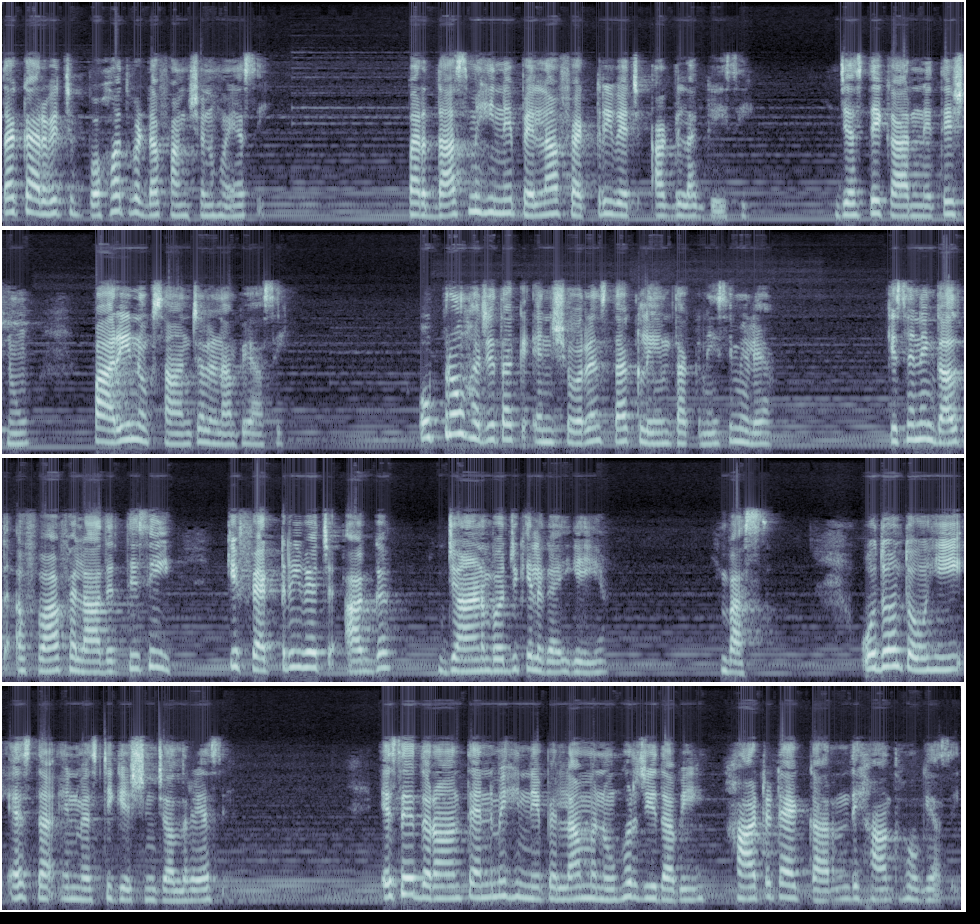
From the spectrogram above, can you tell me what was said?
ਤਾਂ ਘਰ ਵਿੱਚ ਬਹੁਤ ਵੱਡਾ ਫੰਕਸ਼ਨ ਹੋਇਆ ਸੀ। ਪਰ 10 ਮਹੀਨੇ ਪਹਿਲਾਂ ਫੈਕਟਰੀ ਵਿੱਚ ਅੱਗ ਲੱਗ ਗਈ ਸੀ, ਜਿਸ ਦੇ ਕਾਰਨ ਨਿਤਿਸ਼ ਨੂੰ ਭਾਰੀ ਨੁਕਸਾਨ ਝੱਲਣਾ ਪਿਆ ਸੀ। ਉੱਪਰੋਂ ਹਜੇ ਤੱਕ ਇੰਸ਼ੋਰੈਂਸ ਦਾ ਕਲੇਮ ਤੱਕ ਨਹੀਂ ਸੀ ਮਿਲਿਆ। ਕਿਸੇ ਨੇ ਗਲਤ ਅਫਵਾਹ ਫੈਲਾ ਦਿੱਤੀ ਸੀ ਕਿ ਫੈਕਟਰੀ ਵਿੱਚ ਅੱਗ ਜਾਣਬੁੱਝ ਕੇ ਲਗਾਈ ਗਈ ਹੈ ਬਸ, ਉਦੋਂ ਤੋਂ ਹੀ ਇਸ ਦਾ ਇਨਵੈਸਟੀਗੇਸ਼ਨ ਚੱਲ ਰਿਹਾ ਸੀ। ਇਸੇ ਦੌਰਾਨ 3 ਮਹੀਨੇ ਪਹਿਲਾਂ ਮਨੋਹਰ ਜੀ ਦਾ ਵੀ ਹਾਰਟ ਅਟੈਕ ਕਾਰਨ ਦੇਹਾਂਤ ਹੋ ਗਿਆ ਸੀ।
